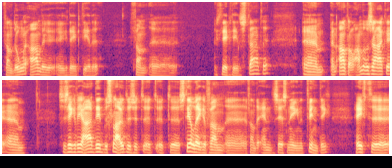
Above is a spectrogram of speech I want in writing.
van Dongen aan de gedeputeerde van gedeputeerde staten. Um, een aantal andere zaken. Um, ze zeggen van ja, dit besluit, dus het, het, het stilleggen van, van de N629, heeft uh,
